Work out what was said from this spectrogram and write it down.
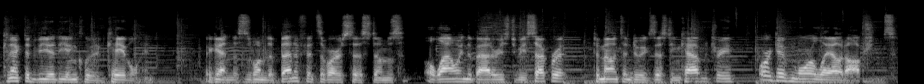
connected via the included cabling. Again, this is one of the benefits of our systems, allowing the batteries to be separate, to mount into existing cabinetry, or give more layout options.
